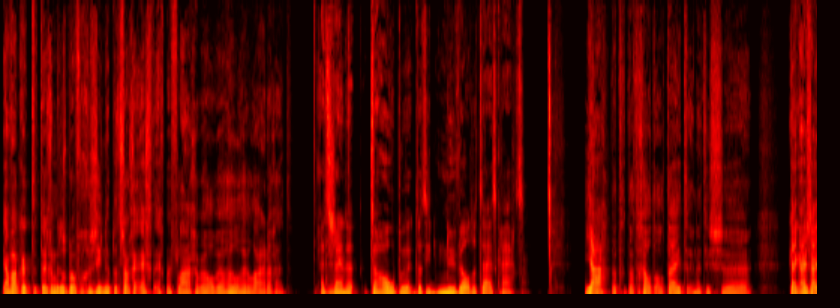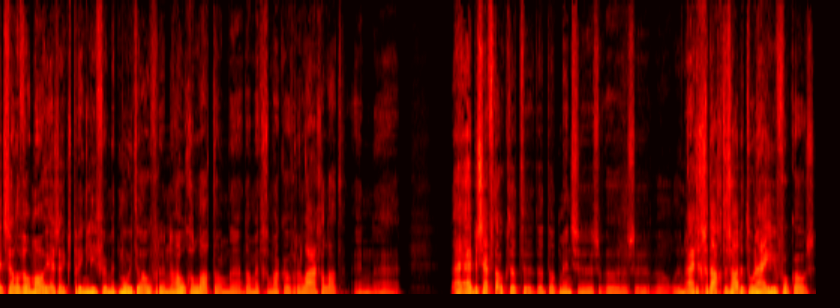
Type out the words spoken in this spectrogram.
ja, wat ik het tegen Middelsbrough van gezien heb, dat zag er echt, echt bij Vlagen wel, wel heel, heel aardig uit. Het is alleen te hopen dat hij nu wel de tijd krijgt. Ja, dat, dat geldt altijd. En het is. eh, kijk, hij zei het zelf wel mooi. Hij zei: Ik spring liever met moeite over een hoge lat dan, eh, dan met gemak over een lage lat. En eh, hij, hij beseft ook dat, dat, dat mensen wel hun eigen gedachten hadden toen hij hiervoor koos.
